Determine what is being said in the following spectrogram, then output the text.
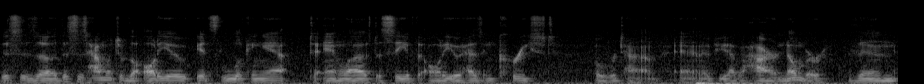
This is uh, this is how much of the audio it's looking at to analyze to see if the audio has increased over time. And if you have a higher number, then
